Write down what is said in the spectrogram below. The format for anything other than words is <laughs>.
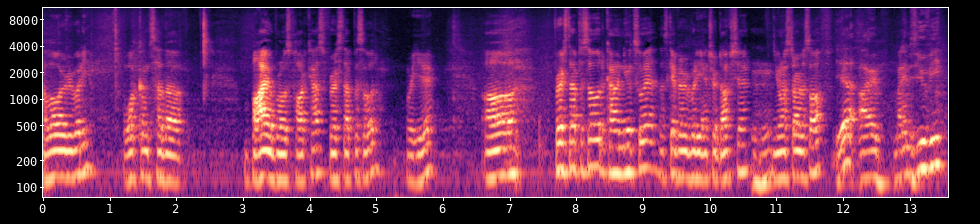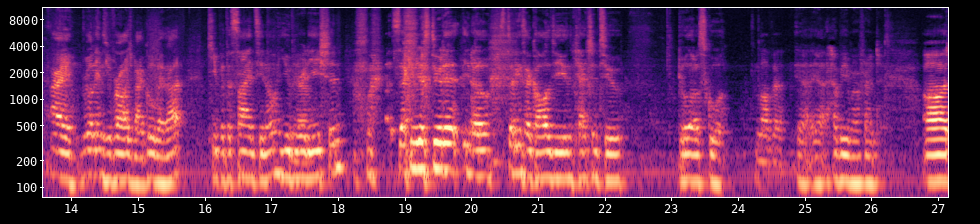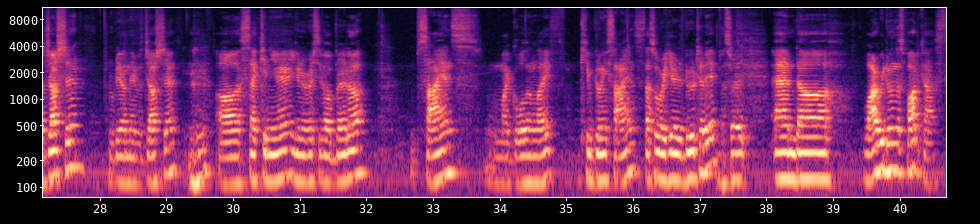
Hello, everybody. Welcome to the BioBros podcast, first episode. We're here. Uh, first episode, kind of new to it. Let's give everybody an introduction. Mm-hmm. You want to start us off? Yeah, I my name is UV. Alright, real name's Yuvraj, but I go by that. Keep it the science, you know, UV Yeah. radiation. <laughs> Second year student, you know, studying psychology, intention to do a lot of school. Love it. Yeah, yeah. How about you, my friend? Uh, Justin. Real name is Justin. Mm-hmm. Uh, second year, University of Alberta. Science. My goal in life. Keep doing science. That's what we're here to do today. That's right. And uh, why are we doing this podcast?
